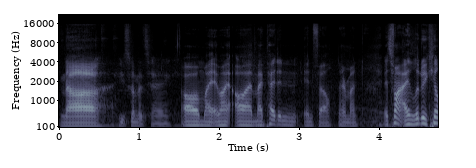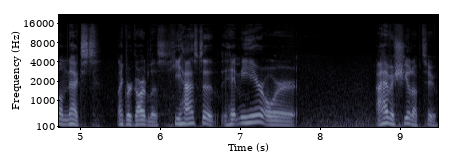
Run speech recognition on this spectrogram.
Nah, he's gonna tank. Oh my my oh, my pet didn't infel. Never mind. It's fine. I literally kill him next. Like regardless, he has to hit me here or I have a shield up too.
